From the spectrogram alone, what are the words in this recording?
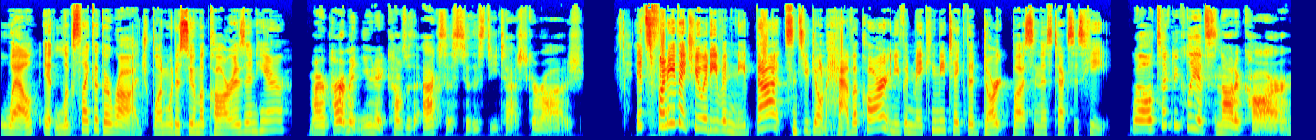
Well, it looks like a garage. One would assume a car is in here. My apartment unit comes with access to this detached garage. It's funny that you would even need that since you don't have a car and you've been making me take the DART bus in this Texas heat. Well, technically, it's not a car.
